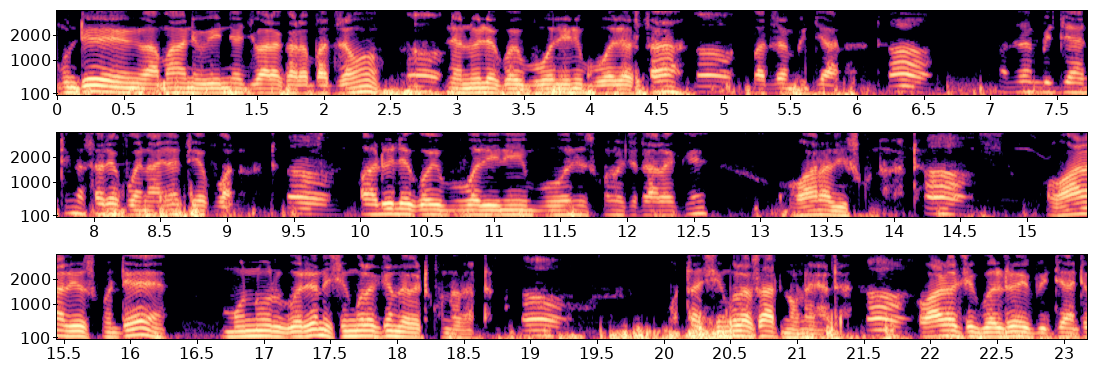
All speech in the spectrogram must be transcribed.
ఉంటే అమ్మా నువ్వు ఇన్నే జ్వాలకాడ భద్రం? ఆ, నేను పోయి బోలిని బోలేస్తా భద్రం బిడ్డ అన్నదంట. భద్రం బిడ్డ అంటే ఇంకా సరే పోయిన ఆయన తేపు అన్నదంట. వాడు పోయి బోలిని బోలేసుకొని వచ్చేటాలకి వాన తీసుకున్నదంట వాన తీసుకుంటే మున్నూరు గొర్రెని సింగుల కింద పెట్టుకున్నదంట. మొత్తం సింగుల సాటును ఉన్నాయంట. ఆ, వాడు వచ్చి గొర్రె బిడ్డ అంటే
